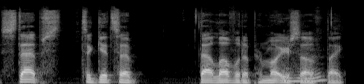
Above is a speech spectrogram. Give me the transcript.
steps to get to that level to promote yourself. Like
